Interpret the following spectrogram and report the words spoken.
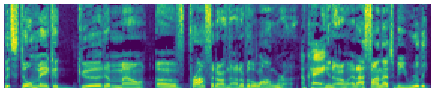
but still make a good amount of profit on that over the long run? Okay. You know, and I find that to be really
